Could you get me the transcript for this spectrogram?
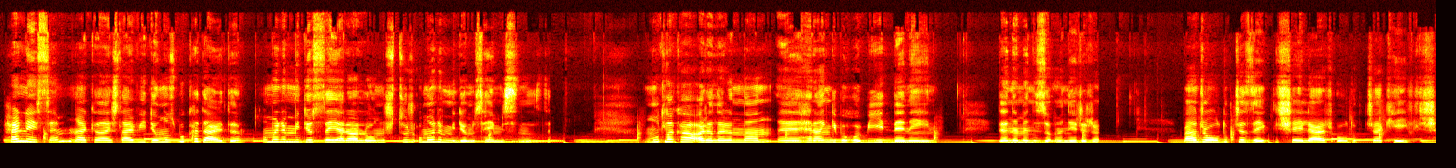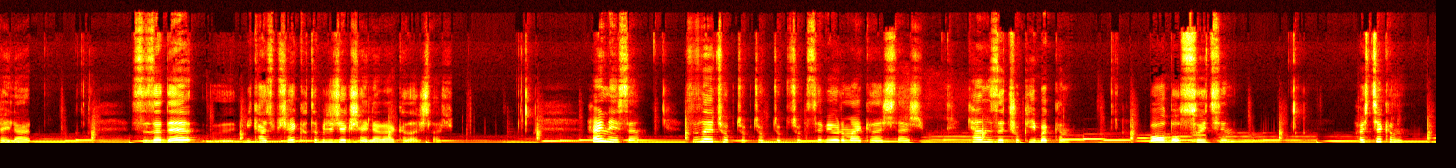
Her neyse arkadaşlar videomuz bu kadardı. Umarım video size yararlı olmuştur. Umarım videomu sevmişsinizdir. Mutlaka aralarından e, herhangi bir hobiyi deneyin. Denemenizi öneririm. Bence oldukça zevkli şeyler, oldukça keyifli şeyler. Size de birkaç bir şey katabilecek şeyler arkadaşlar. Her neyse. Sizleri çok çok çok çok çok seviyorum arkadaşlar. Kendinize çok iyi bakın. Bol bol su için. Hoşçakalın.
